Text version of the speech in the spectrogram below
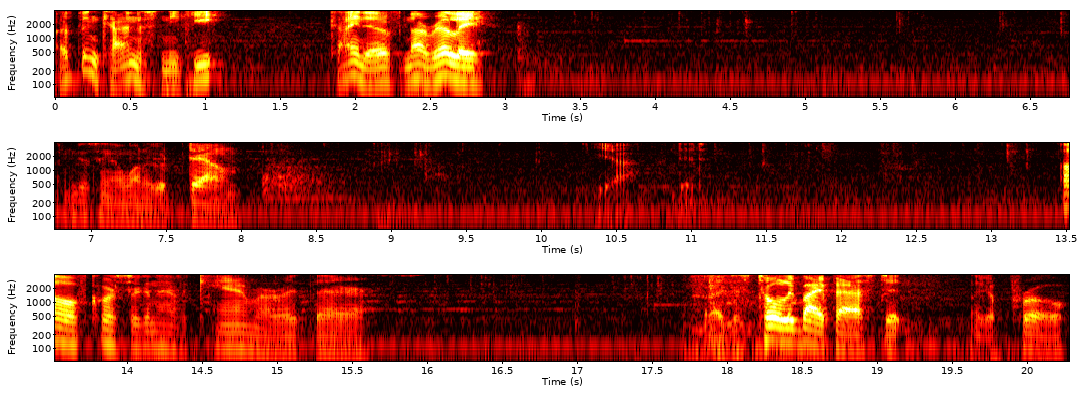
I've been kind of sneaky. Kind of, not really. I'm guessing I want to go down. Yeah, I did. Oh, of course, they're gonna have a camera right there. But I just totally bypassed it. Like a pro.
